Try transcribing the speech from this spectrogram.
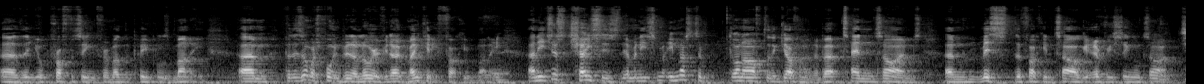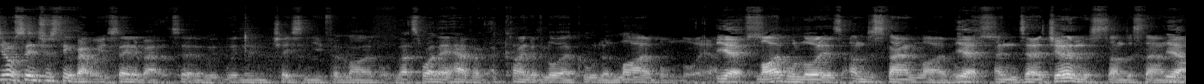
uh, that you're profiting from other people's money. Um, but there's not much point in being a lawyer if you don't make any fucking money. Yeah. And he just chases. I mean, he's, he must have gone after the government about ten times and missed the fucking target every single time. Do you know what's interesting about what you're saying about uh, women chasing you for libel? That's why they have a, a kind of lawyer called a liable lawyer. Yes. Liable lawyers understand libel. Yes. And uh, journalists understand Yeah.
